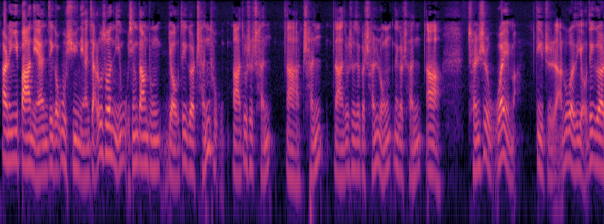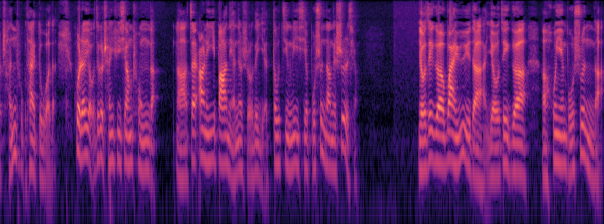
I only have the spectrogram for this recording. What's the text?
二零一八年这个戊戌年，假如说你五行当中有这个辰土啊，就是辰啊辰啊，就是这个辰龙那个辰啊，辰是五位嘛。地支啊，如果有这个尘土太多的，或者有这个辰戌相冲的啊，在二零一八年的时候的，也都经历一些不顺当的事情，有这个外遇的，有这个啊婚姻不顺的，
